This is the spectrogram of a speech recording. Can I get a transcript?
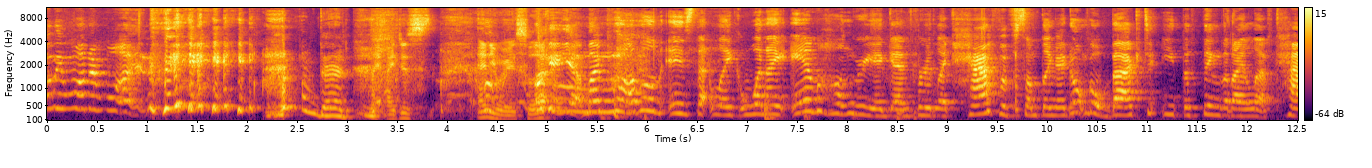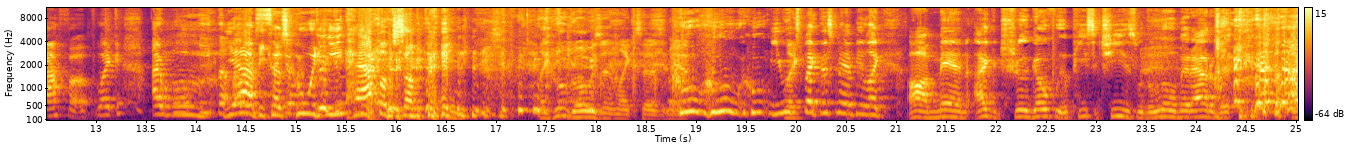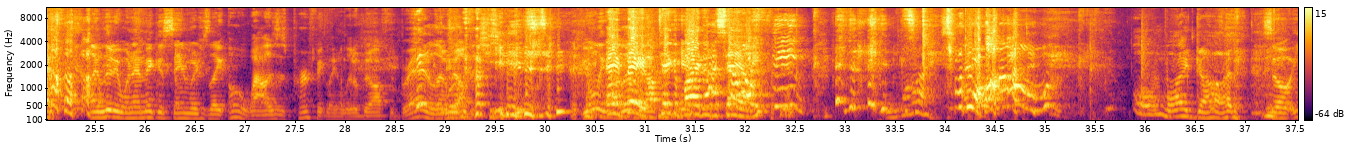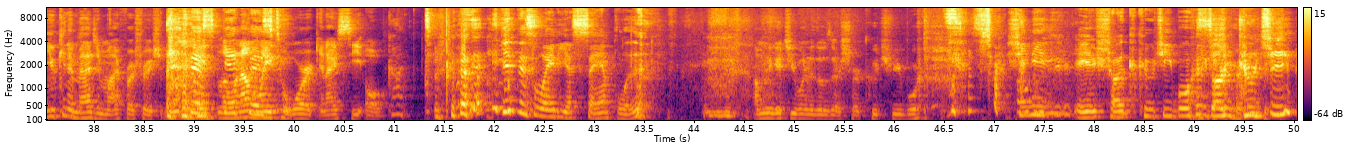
only wanted one. I'm dead. I, I just, anyways, so that, Okay, yeah, my problem is that like when I am hungry again for like half of something, I don't go back to eat the thing that I left half of. Like I will eat the Yeah, other because who would eat half of something? like who goes and like says, man, who, who, who? You Like- expect this man to be like, oh man, I could surely go for a piece of cheese with a little bit out of it. I, like literally when I make a sandwich, it's like, oh wow, this is perfect. Like a little bit off the bread, a little bit off the cheese. If you only got hey a little bit babe, off take the a bite of this I ham. Think. Why? Oh my god. So you can imagine my frustration this, when I'm this. late to work and I see, oh god, Get this lady a sampler. I'm gonna get you one of those uh, charcuterie boards. She needs a shark coochie board. Shark Gucci.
